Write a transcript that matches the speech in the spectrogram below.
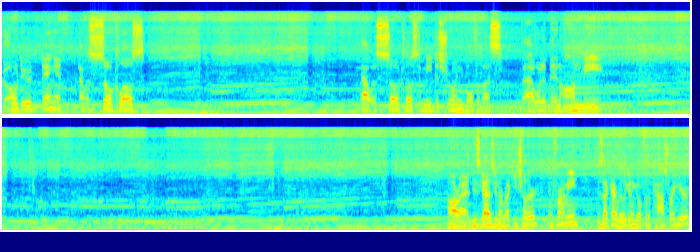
Go, dude. Dang it. That was so close. That was so close to me destroying both of us. That would have been on me. All right, these guys gonna wreck each other in front of me? Is that guy really gonna go for the pass right here?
